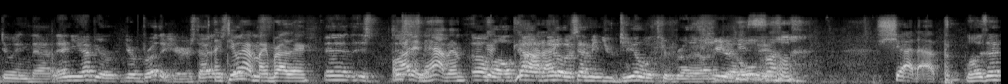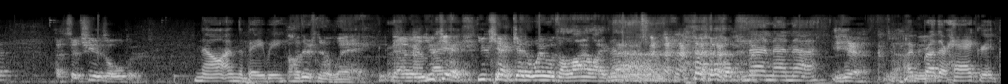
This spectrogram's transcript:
doing that, and you have your your brother here. Is that? I is do that- have my brother. And is Well, I didn't have him. Oh Good well, God, God, knows. I mean, you deal with your brother on a She is daily old. Shut up. What was that? I said she is older. No, I'm the baby. Oh, there's no way. I mean, you can't you can't get away with a lie like that. No, no, no. Yeah. My mean- brother Hagrid.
